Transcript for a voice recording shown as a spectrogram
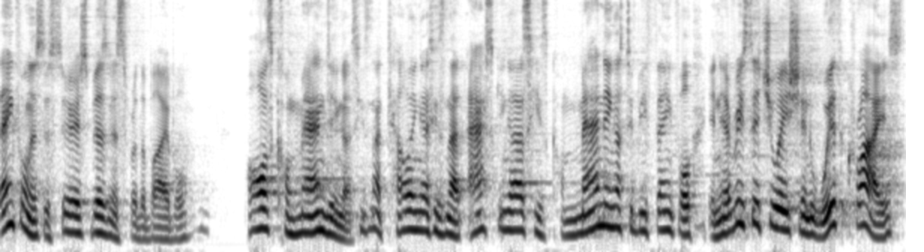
thankfulness is serious business for the Bible. Paul's commanding us. He's not telling us, he's not asking us, he's commanding us to be thankful in every situation with Christ,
